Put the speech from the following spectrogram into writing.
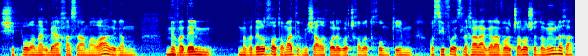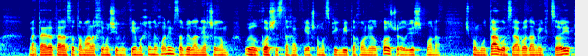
שיפור ענק ביחס ההמרה, זה גם מבדל, מבדל אותך אוטומטית משאר הקולגות שלך בתחום, כי אם הוסיפו אצלך לעגלה ועוד שלוש שדומים לך, ואתה ידעת לעשות את המהלכים השיווקיים הכי נכונים, סביר להניח שגם הוא ירכוש אצלך, כי יש לו מספיק ביטחון לרכוש, הוא ירגיש, בואנה, יש פה מותג, הוא עושה עבודה מקצועית,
